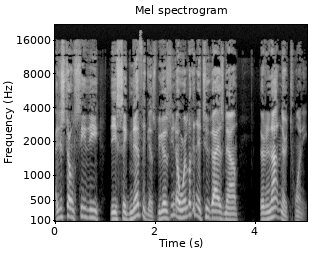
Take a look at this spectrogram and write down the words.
I just don't see the the significance because you know we're looking at two guys now that are not in their 20s.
